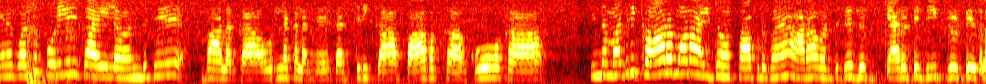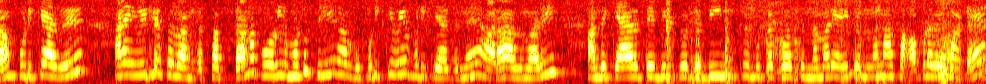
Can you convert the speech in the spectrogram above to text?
எனக்கு வந்து பொரியல் காயில் வந்துட்டு வாழைக்காய் உருளைக்கிழங்கு கத்திரிக்காய் பாவக்காய் கோவக்காய் இந்த மாதிரி காரமான ஐட்டம் சாப்பிடுவேன். ஆனால் வந்துட்டு இந்த கேரட்டு பீட்ரூட்டு இதெல்லாம் பிடிக்காது. ஆனால் எங்கள் வீட்டிலே சொல்லுவாங்க சத்தான பொருள் மட்டும் பிரியங்காவுக்கு பிடிக்கவே பிடிக்காதுன்னு. ஆனால் அது மாதிரி அந்த கேரட்டு பீட்ரூட்டு பீன்ஸு முட்டைக்கோஸ் இந்த மாதிரி ஐட்டம்லாம் நான் சாப்பிடவே மாட்டேன்.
